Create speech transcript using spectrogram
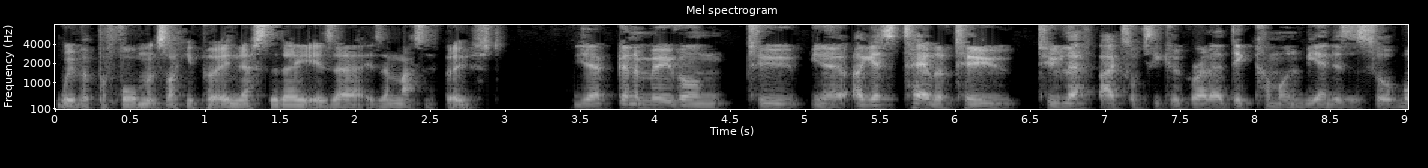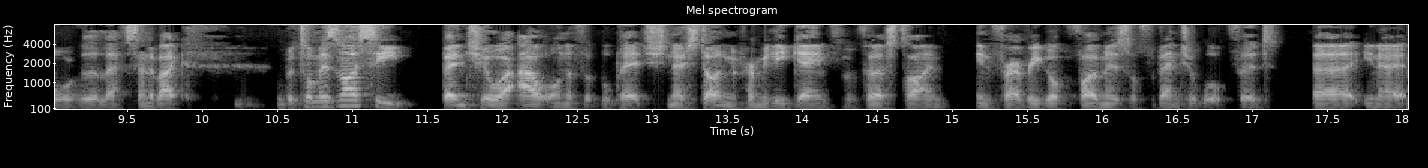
with a performance like he put in yesterday is a is a massive boost. Yeah, going to move on to you know I guess tale of two two left backs. Obviously, Cucurella did come on in the end as a sort of more of the left centre back, but Tom, it's nice to see Ben Chilwell out on a football pitch. You know, starting a Premier League game for the first time in forever. He got five minutes off the bench at Watford. Uh, you know,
